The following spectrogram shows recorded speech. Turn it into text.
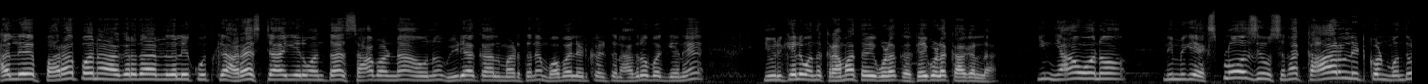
ಅಲ್ಲಿ ಪರಪನ ಅಗ್ರದಾರದಲ್ಲಿ ಕೂತ್ಕ ಅರೆಸ್ಟ್ ಆಗಿರುವಂಥ ಸಾಬಣ್ಣ ಅವನು ವಿಡಿಯೋ ಕಾಲ್ ಮಾಡ್ತಾನೆ ಮೊಬೈಲ್ ಇಟ್ಕೊಳ್ತಾನೆ. ಅದ್ರ ಬಗ್ಗೆನೇ ಇವ್ರ ಕೇಳಿ ಒಂದು ಕ್ರಮ ತೆಗೊಳಕ್ಕೆ ಕೈಗೊಳ್ಳೋಕ್ಕಾಗಲ್ಲ. ಇನ್ಯಾವನು ನಿಮಗೆ ಎಕ್ಸ್ಪ್ಲೋಸಿವ್ಸನ್ನ ಕಾರಲ್ಲಿ ಇಟ್ಕೊಂಡು ಬಂದು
